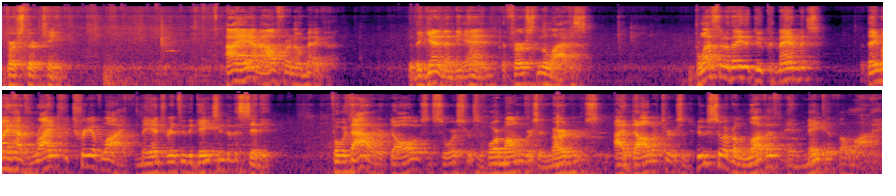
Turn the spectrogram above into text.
verse 13. I am Alpha and Omega, the beginning and the end, the first and the last. Blessed are they that do commandments, that they might have right to the tree of life, and may enter in through the gates into the city. For without are dogs and sorcerers and whoremongers and murderers, idolaters, and whosoever loveth and maketh a lie.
